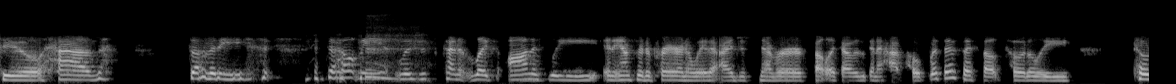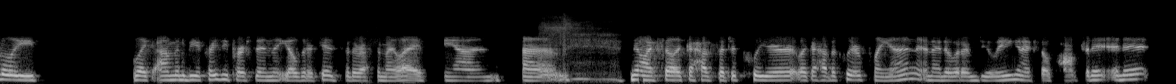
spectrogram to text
to have somebody to help me was just kind of like honestly an answer to prayer in a way that I just never felt like I was going to have hope with this. I felt totally, totally like I'm going to be a crazy person that yells at her kids for the rest of my life. And um, no, I feel like I have such a clear, like I have a clear plan and I know what I'm doing and I feel confident in it.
